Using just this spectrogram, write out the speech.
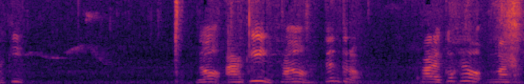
aquí. No, aquí, no, dentro. Vale, coge más.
